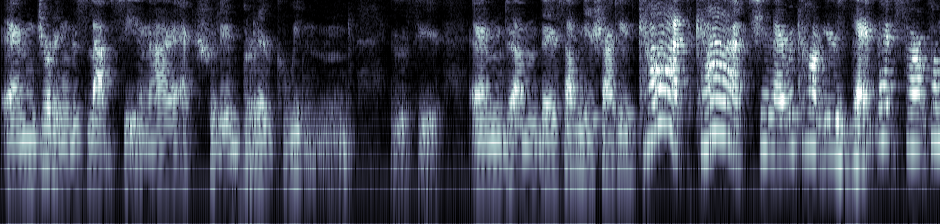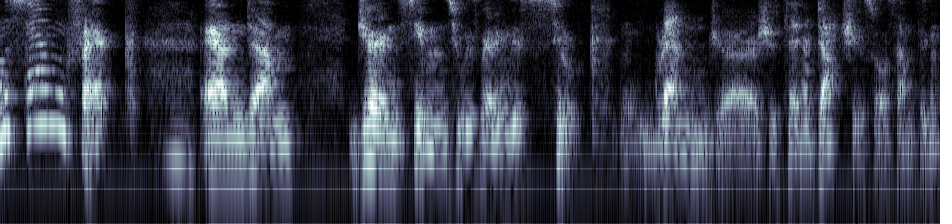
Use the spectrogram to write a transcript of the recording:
and during this love scene I actually broke wind, you see. And um, they suddenly shouted, cut, cut, you know, we can't use that, that fart's on the soundtrack. And um, Joan Sims, who was wearing this silk grandeur, she was playing a duchess or something,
